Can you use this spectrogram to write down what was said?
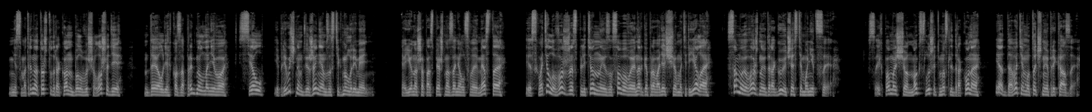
Несмотря на то, что дракон был выше лошади, Дейл легко запрыгнул на него, сел и привычным движением застегнул ремень. Юноша поспешно занял свое место и схватил вожжи, сплетенные из особого энергопроводящего материала, самую важную и дорогую часть амуниции. С их помощью он мог слышать мысли дракона и отдавать ему точные приказы.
